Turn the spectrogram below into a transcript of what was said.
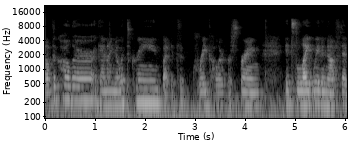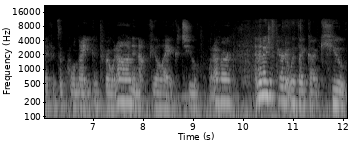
love the color. Again, I know it's green, but it's a great color for spring. It's lightweight enough that if it's a cool night, you can throw it on and not feel like too whatever. And then I just paired it with like a cute,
